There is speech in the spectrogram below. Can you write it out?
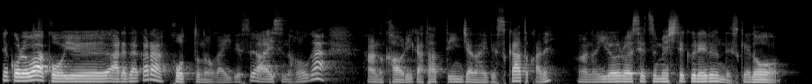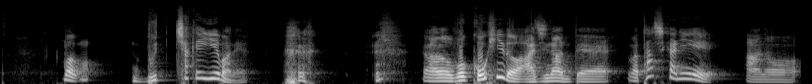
でこれはこういうあれだからホットの方がいいですアイスの方があの香りが立っていいんじゃないですかとかね。あのいろいろ説明してくれるんですけどまあぶっちゃけ言えばね あの僕コーヒーの味なんて、まあ、確かにあの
